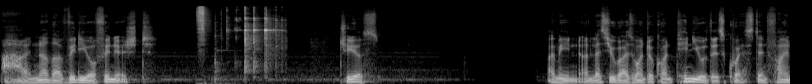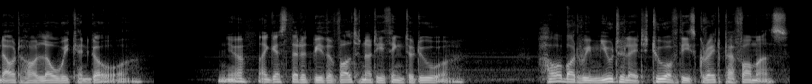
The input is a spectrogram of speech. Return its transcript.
Ah, another video finished. Cheers. I mean, unless you guys want to continue this quest and find out how low we can go. Yeah, I guess that'd be the Volt Nutty thing to do. How about we mutilate two of these great performers,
